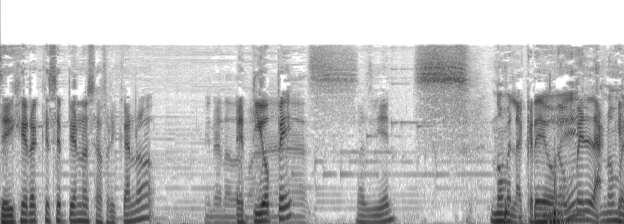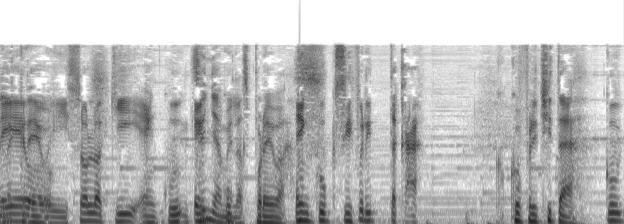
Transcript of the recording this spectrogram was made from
te dijera que ese piano es africano, Mira nada etíope, más. más bien. No me la creo, no ¿eh? me la No me la creo, creo. y solo aquí en Cu- Enséñame las pruebas. En Cuxifrita. Cufrichita. Cu-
